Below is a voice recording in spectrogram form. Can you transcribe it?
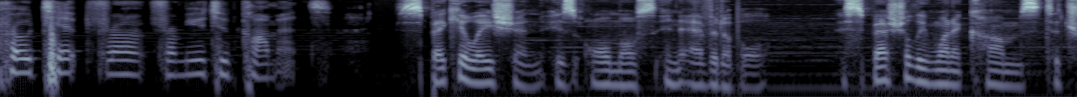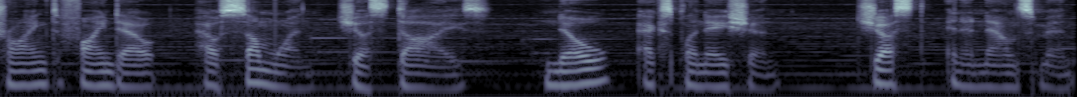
pro tip from from YouTube comments. Speculation is almost inevitable, especially when it comes to trying to find out how someone just dies. No explanation, just an announcement.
